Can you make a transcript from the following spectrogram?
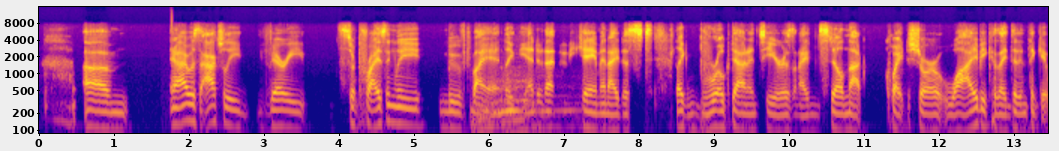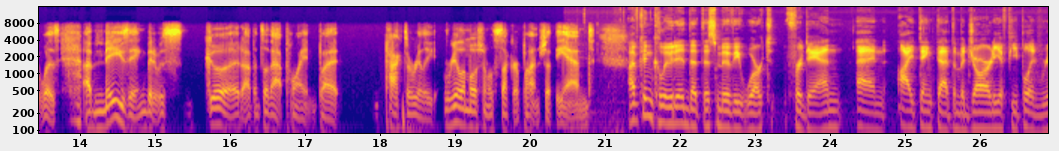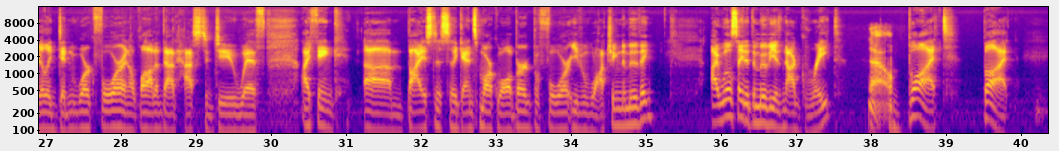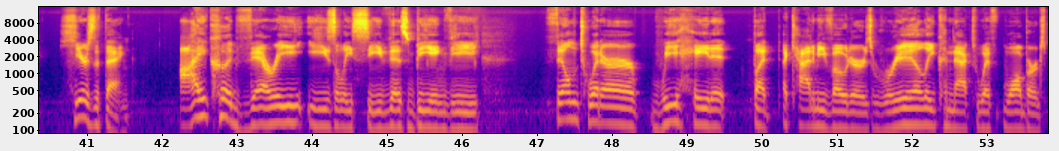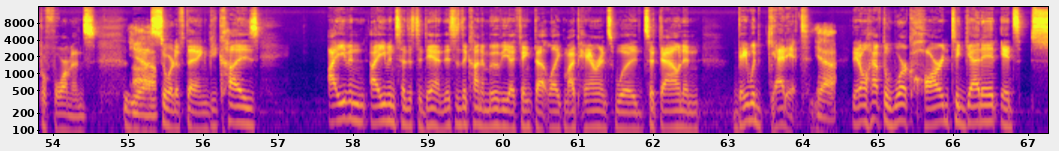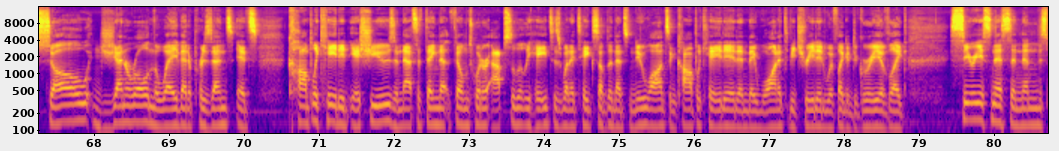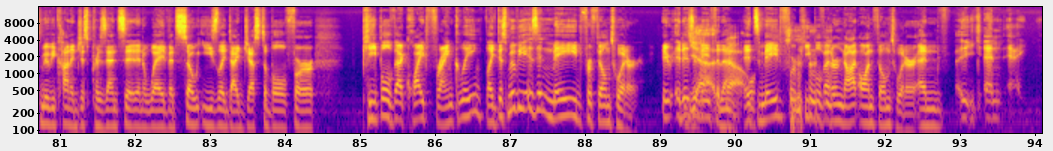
um and i was actually very surprisingly moved by it like the end of that movie came and i just like broke down in tears and i'm still not quite sure why because i didn't think it was amazing but it was good up until that point but packed a really real emotional sucker punch at the end. I've concluded that this movie worked for Dan, and I think that the majority of people it really didn't work for, and a lot of that has to do with, I think, um, biasness against Mark Wahlberg before even watching the movie. I will say that the movie is not great. No, but but here's the thing. I could very easily see this being the film Twitter, we hate it, but Academy voters really connect with Wahlberg's performance, yeah, uh, sort of thing. Because I even I even said this to Dan. This is the kind of movie I think that like my parents would sit down and they would get it. Yeah. They don't have to work hard to get it. It's so general in the way that it presents its complicated issues. And that's the thing that film Twitter absolutely hates is when it takes something that's nuanced and complicated and they want it to be treated with like a degree of like seriousness. And then this movie kind of just presents it in a way that's so easily digestible for people that, quite frankly, like this movie isn't made for film Twitter. It, it isn't Yeah, made for them. no. It's made for people that are not on film Twitter, and and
